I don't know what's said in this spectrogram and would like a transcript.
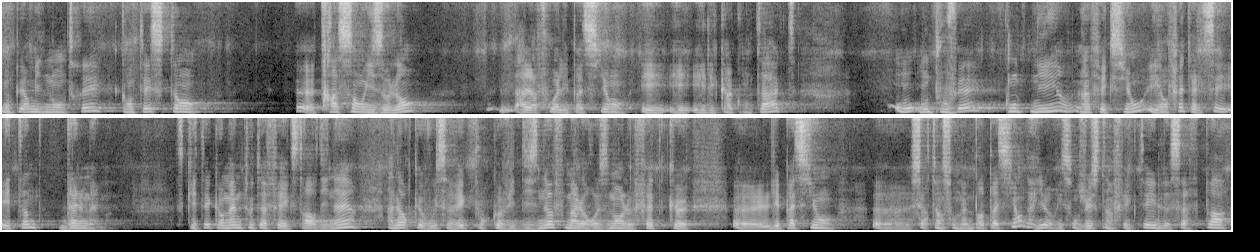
ont permis de montrer qu'en testant, euh, traçant, isolant, à la fois les patients et, les cas contacts, on, on pouvait contenir l'infection et en fait elle s'est éteinte d'elle-même ce qui était quand même tout à fait extraordinaire, alors que vous savez que pour Covid-19, malheureusement, le fait que euh, les patients, euh, certains ne sont même pas patients d'ailleurs, ils sont juste infectés, ils ne le savent pas,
